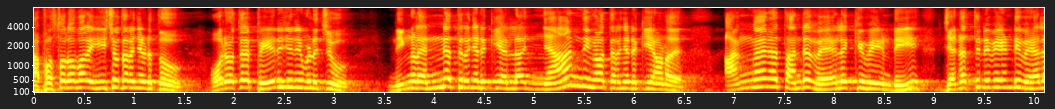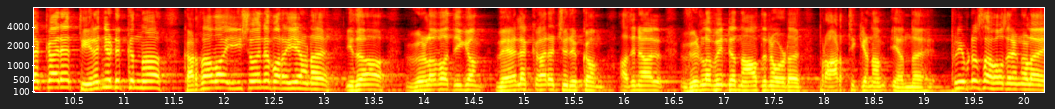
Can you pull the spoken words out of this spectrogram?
അപ്പസ്തോലന്മാരെ ഈശോ തിരഞ്ഞെടുത്തു. ഓരോരുത്തരെ പേര് ചൊല്ലി വിളിച്ചു നിങ്ങൾ എന്നെ തിരഞ്ഞെടുക്കുകയല്ല ഞാൻ നിങ്ങളെ തിരഞ്ഞെടുക്കുകയാണ്. അങ്ങനെ തന്റെ വേലയ്ക്ക് വേണ്ടി ജനത്തിന് വേണ്ടി വേലക്കാരെ തിരഞ്ഞെടുക്കുന്ന കർത്താവ് ഈശോനെ പറയുകയാണ് ഇതാ വിളവധികം വേലക്കാരെ ചുരുക്കം അതിനാൽ വിളവിന്റെ നാഥനോട് പ്രാർത്ഥിക്കണം എന്ന്. പ്രിയപ്പെട്ട സഹോദരങ്ങളെ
